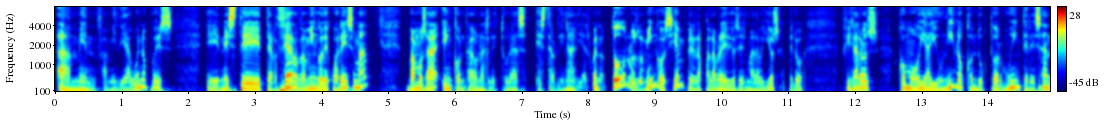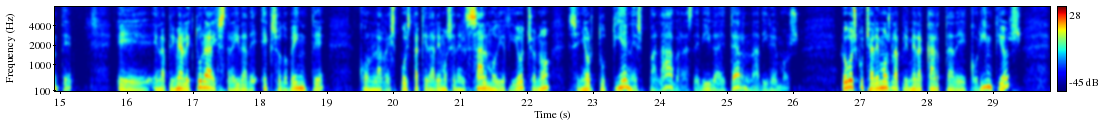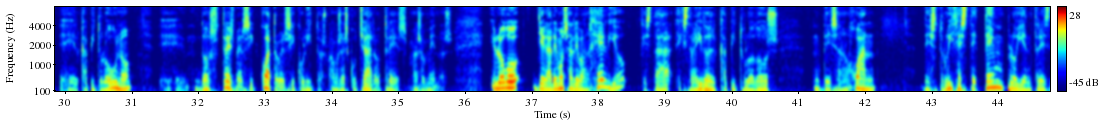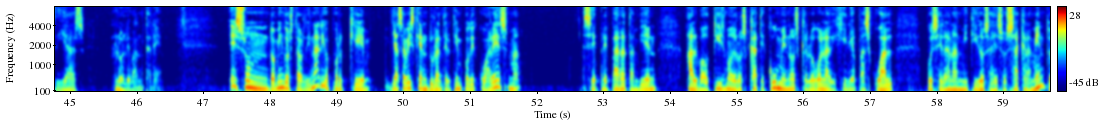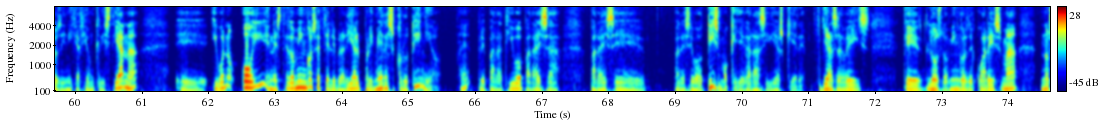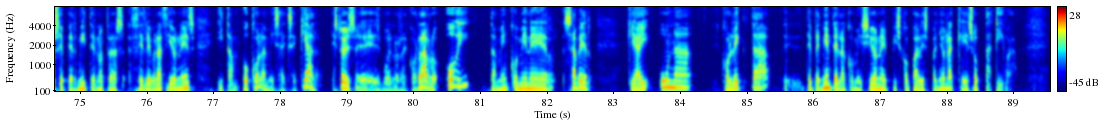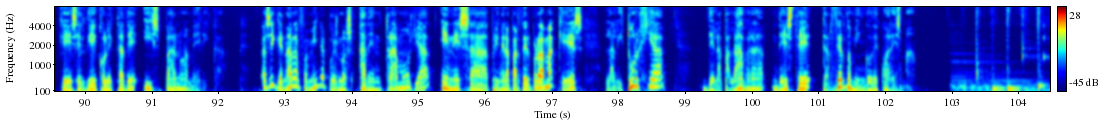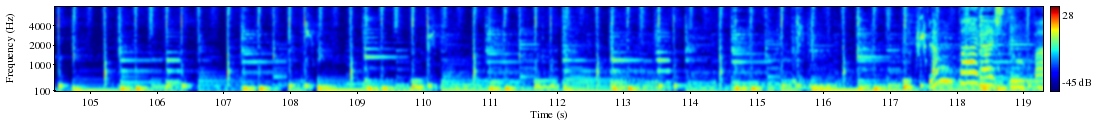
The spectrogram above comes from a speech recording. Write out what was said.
Amén, familia. Bueno, pues en este tercer domingo de Cuaresma vamos a encontrar unas lecturas extraordinarias. Bueno, todos los domingos siempre la palabra de Dios es maravillosa, pero fijaros cómo hoy hay un hilo conductor muy interesante. Eh, en la primera lectura extraída de Éxodo 20, con la respuesta que daremos en el Salmo 18, ¿no? Señor, tú tienes palabras de vida eterna, diremos. Luego escucharemos la primera carta de Corintios, eh, el capítulo 1, eh, dos, tres cuatro versiculitos, vamos a escuchar, o tres, más o menos. Y luego llegaremos al Evangelio, que está extraído del capítulo 2 de San Juan, destruid este templo y en tres días lo levantaré. Es un domingo extraordinario porque ya sabéis que durante el tiempo de Cuaresma se prepara también al bautismo de los catecúmenos que luego en la vigilia pascual pues serán admitidos a esos sacramentos de iniciación cristiana eh, y bueno hoy en este domingo se celebraría el primer escrutinio ¿eh? preparativo para esa para ese para ese bautismo que llegará si Dios quiere ya sabéis que los domingos de cuaresma no se permiten otras celebraciones y tampoco la misa exequial. Esto es, es bueno recordarlo. Hoy también conviene saber que hay una colecta eh, dependiente de la Comisión Episcopal Española que es optativa, que es el Día y Colecta de Hispanoamérica. Así que nada, familia, pues nos adentramos ya en esa primera parte del programa que es la liturgia de la palabra de este tercer domingo de Cuaresma.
